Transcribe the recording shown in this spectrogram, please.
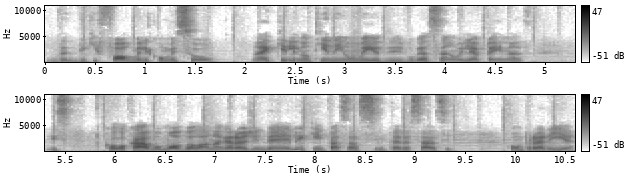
de, de que forma ele começou, né? Que ele não tinha nenhum meio de divulgação, ele apenas colocava o móvel lá na garagem dele e quem passasse se interessasse compraria,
